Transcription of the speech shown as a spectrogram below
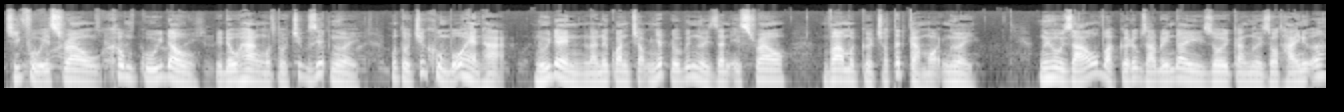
Chính phủ Israel không cúi đầu để đầu hàng một tổ chức giết người, một tổ chức khủng bố hèn hạ. Núi đền là nơi quan trọng nhất đối với người dân Israel và mở cửa cho tất cả mọi người. Người Hồi giáo và cơ đốc giáo đến đây rồi cả người Do Thái nữa.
